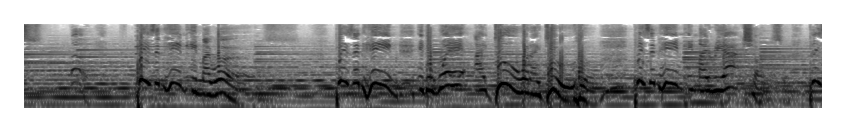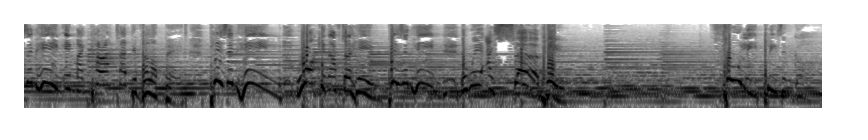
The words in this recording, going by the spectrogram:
pleasing Him in my words, pleasing Him in the way I do what I do, pleasing Him in my reactions, pleasing Him in my character development, pleasing Him walking after Him, pleasing Him the way I serve Him, fully pleasing God.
